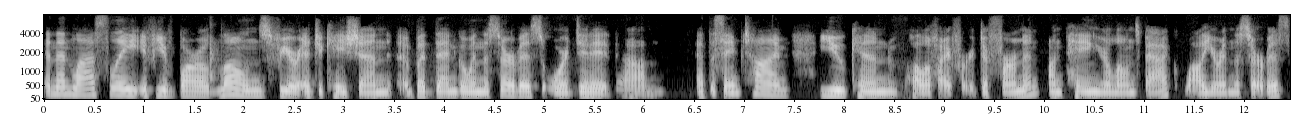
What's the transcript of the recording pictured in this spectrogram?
And then lastly, if you've borrowed loans for your education, but then go in the service or did it um, at the same time, you can qualify for a deferment on paying your loans back while you're in the service.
